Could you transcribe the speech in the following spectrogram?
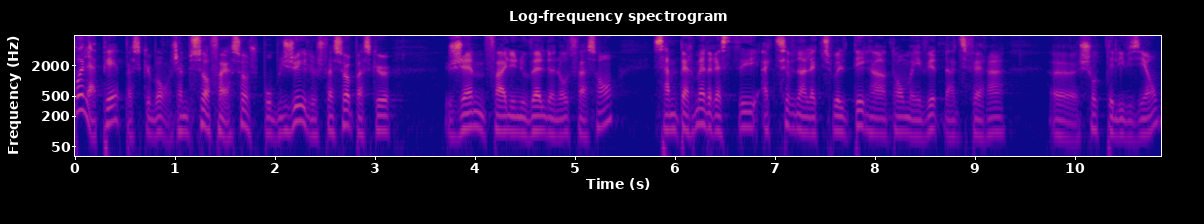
Pas la paix parce que, bon, j'aime ça faire ça. Je ne suis pas obligé. là. Je fais ça parce que j'aime faire les nouvelles d'une autre façon. Ça me permet de rester actif dans l'actualité quand on m'invite dans différents euh, shows de télévision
